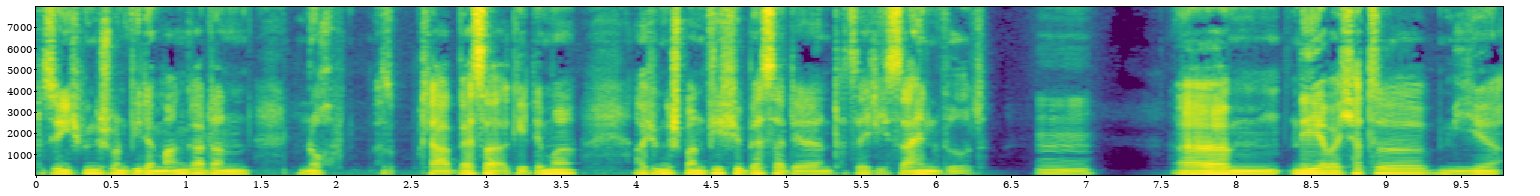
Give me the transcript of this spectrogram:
Deswegen, ich bin gespannt, wie der Manga dann noch, also klar, besser geht immer, aber ich bin gespannt, wie viel besser der dann tatsächlich sein wird. Mhm. Ähm, nee, aber ich hatte mir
